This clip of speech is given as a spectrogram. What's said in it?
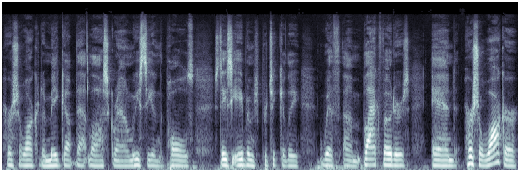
Herschel Walker to make up that lost ground. We see it in the polls. Stacey Abrams, particularly with um, black voters, and Herschel Walker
